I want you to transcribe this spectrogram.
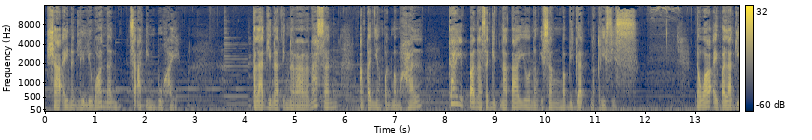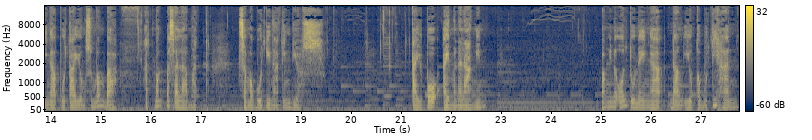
Siya ay nagliliwanag sa ating buhay. Palagi nating nararanasan ang kanyang pagmamahal kahit pa nasa gitna tayo ng isang mabigat na krisis. Nawa ay palagi nga po tayong sumamba at magpasalamat sa mabuti nating Diyos. Tayo po ay manalangin. Panginoon, tunay nga na ang iyong kabutihan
